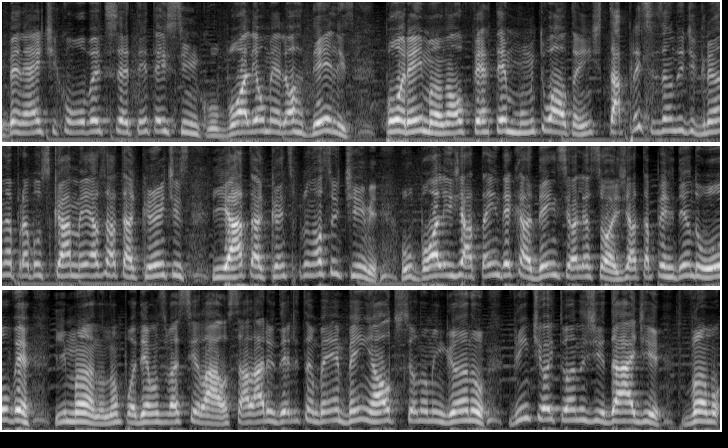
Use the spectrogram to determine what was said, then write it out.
Benet com over de 75. O Bolly é o melhor deles, Porém, mano, a oferta é muito alta. A gente tá precisando de grana para buscar meias atacantes e atacantes pro nosso time. O Bolly já tá em decadência, olha só, já tá perdendo o over. E, mano, não podemos vacilar. O salário dele também é bem alto, se eu não me engano. 28 anos de idade. Vamos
